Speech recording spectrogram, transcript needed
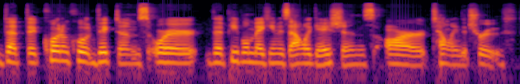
that the quote unquote victims or the people making these allegations are telling the truth.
